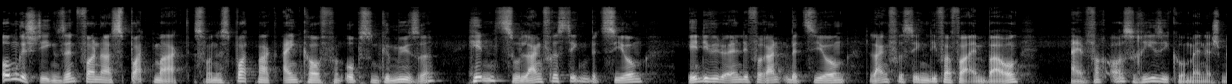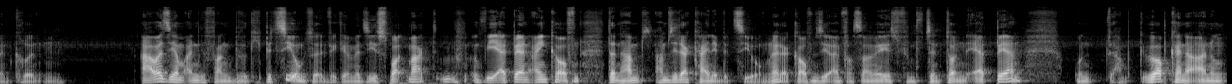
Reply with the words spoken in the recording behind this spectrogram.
umgestiegen sind von einer Spotmarkt, von einem Spotmarkt-Einkauf von Obst und Gemüse hin zu langfristigen Beziehungen, individuellen Lieferantenbeziehungen, langfristigen Liefervereinbarungen, einfach aus Risikomanagementgründen. Aber sie haben angefangen, wirklich Beziehungen zu entwickeln. Wenn sie Spotmarkt irgendwie Erdbeeren einkaufen, dann haben, haben sie da keine Beziehung. Ne? Da kaufen sie einfach, sagen wir jetzt, 15 Tonnen Erdbeeren und haben überhaupt keine Ahnung,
